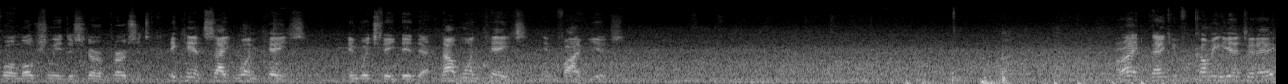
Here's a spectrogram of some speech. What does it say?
for emotionally disturbed persons. It can't cite one case in which they did that. Not one case in five years. All right. Thank you for coming here today.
